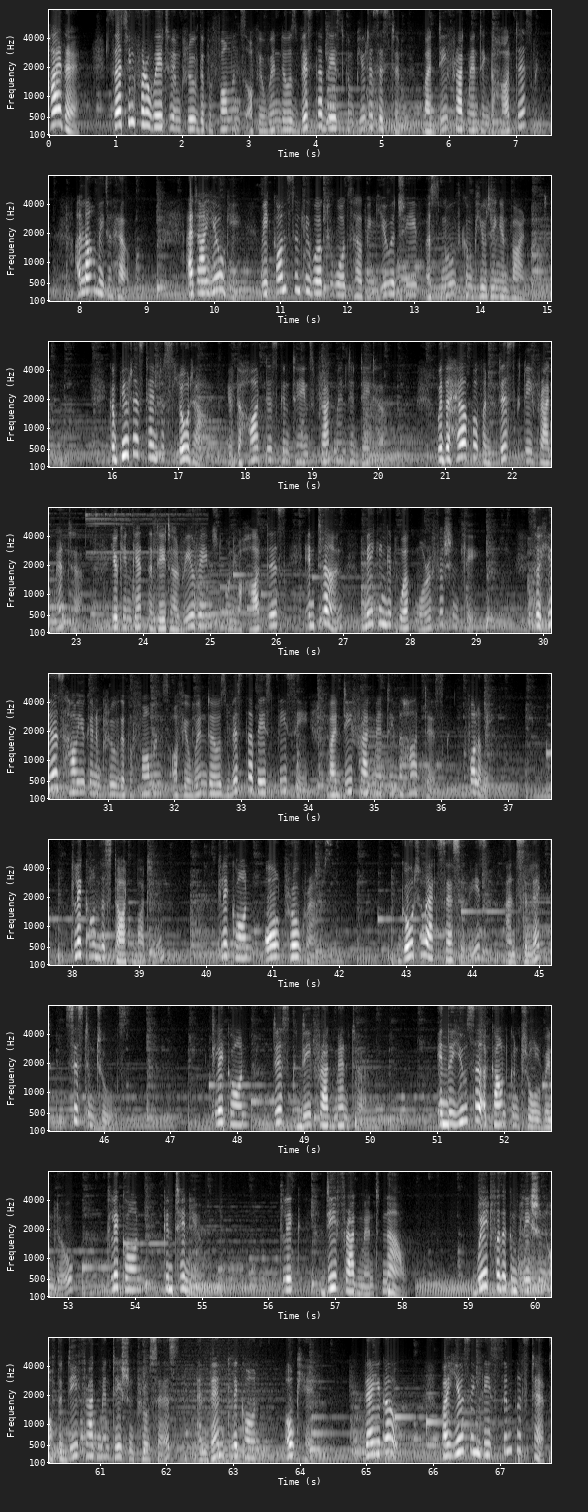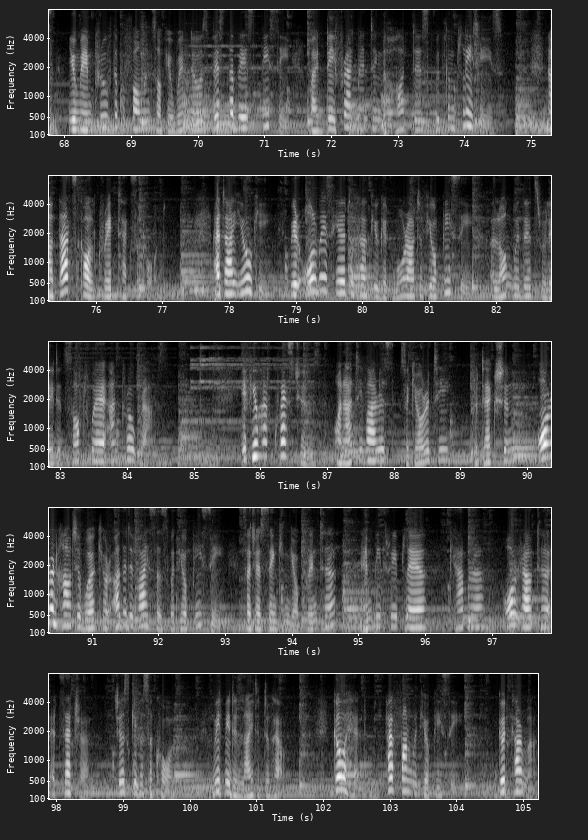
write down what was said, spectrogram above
Hi there! Searching for a way to improve the performance of your Windows Vista based computer system by defragmenting the hard disk? Allow me to help. At iYogi, we constantly work towards helping you achieve a smooth computing environment. Computers tend to slow down if the hard disk contains fragmented data. With the help of a disk defragmenter, you can get the data rearranged on your hard disk, in turn making it work more efficiently. So here's how you can improve the performance of your Windows Vista-based PC by defragmenting the hard disk. Follow me. Click on the Start button. Click on All Programs. Go to Accessories and select System Tools. Click on Disk Defragmenter. In the User Account Control window, click on Continue. Click Defragment Now. Wait for the completion of the defragmentation process and then click on OK. There you go. By using these simple steps, you may improve the performance of your Windows Vista-based PC by defragmenting the hard disk with complete ease. Now that's called great tech support. At iYogi, we're always here to help you get more out of your PC along with its related software and programs. If you have questions on antivirus, security, protection, or on how to work your other devices with your PC, such as syncing your printer, MP3 player, camera, or router, etc., just give us a call. We'd be delighted to help. Go ahead, have fun with your PC. Good karma.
